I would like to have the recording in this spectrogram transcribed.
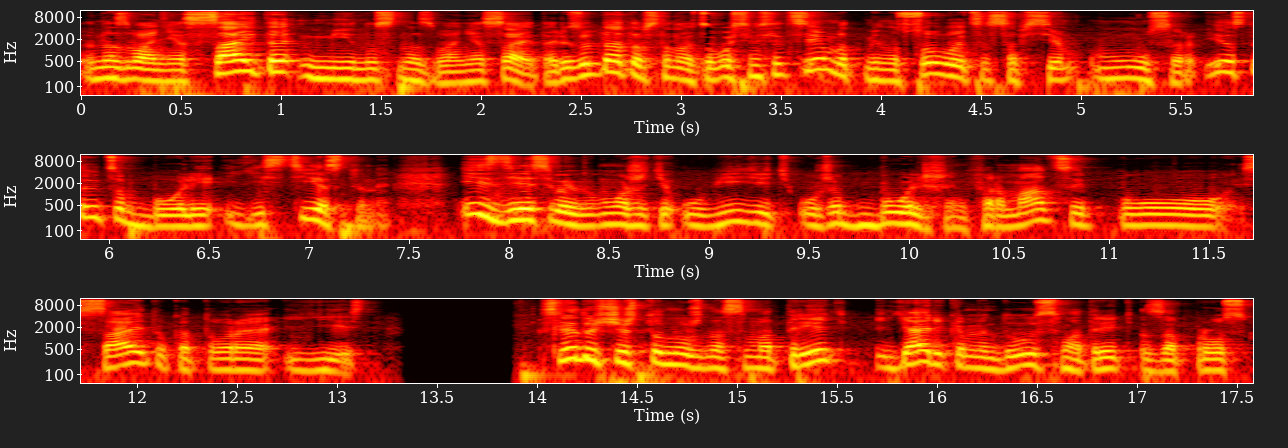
название сайта минус название сайта. Результатов становится 87, отминусовывается совсем мусор и остаются более естественные. И здесь вы можете увидеть уже больше информации по сайту, которая есть. Следующее, что нужно смотреть, я рекомендую смотреть запрос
